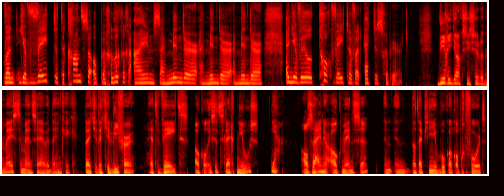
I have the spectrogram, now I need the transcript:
Want je weet dat de kansen op een gelukkige eind zijn minder en minder en minder. En je wil toch weten wat echt is gebeurd. Die reacties zullen de meeste mensen hebben, denk ik. Dat je, dat je liever het weet, ook al is het slecht nieuws. Ja. Al zijn er ook mensen, en, en dat heb je in je boek ook opgevoerd,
